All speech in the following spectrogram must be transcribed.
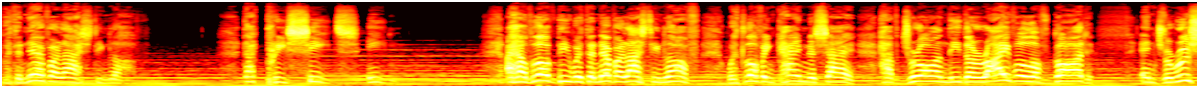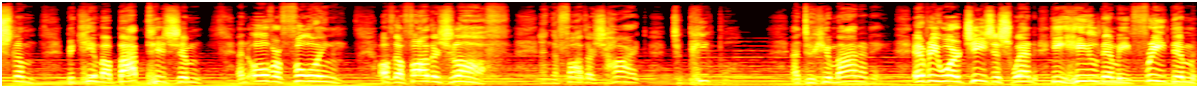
with an everlasting love that precedes Eden. I have loved thee with an everlasting love. With loving kindness I have drawn thee. The arrival of God in Jerusalem became a baptism, an overflowing of the Father's love and the Father's heart to people and to humanity. Everywhere Jesus went, He healed them, He freed them,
